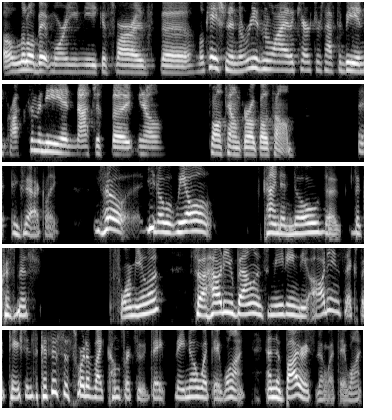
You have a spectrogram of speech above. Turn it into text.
a little bit more unique as far as the location and the reason why the characters have to be in proximity and not just the, you know, small town girl goes home. Exactly. So, you know, we all kind of know the the Christmas formula. So how do you balance meeting the audience expectations? Because this is sort of like comfort food. They they know what they want, and the buyers know what they want.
